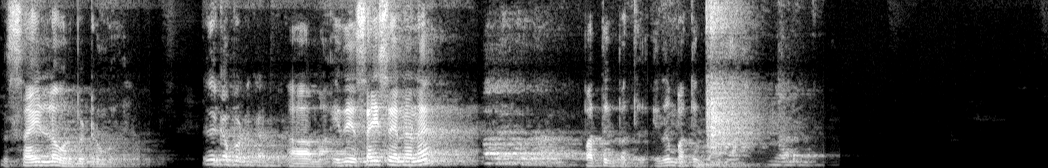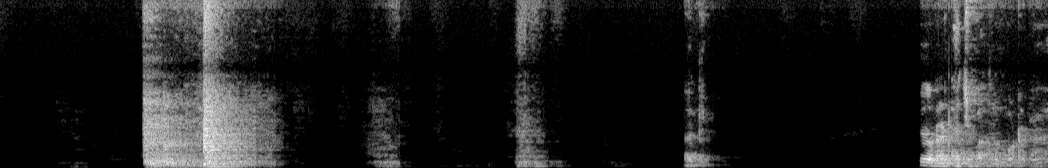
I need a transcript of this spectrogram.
சைடில் ஒரு பெட்ரூம் இது கப்பல் ஆமாம் இது சைஸ் என்னென்ன? பத்துக்கு பத்து. இதுவும் பத்துக்கு பத்து. தான் ஓகே. இது ஒரு அட்டாச் பாத்ரூம் போட்டிருக்காங்க.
